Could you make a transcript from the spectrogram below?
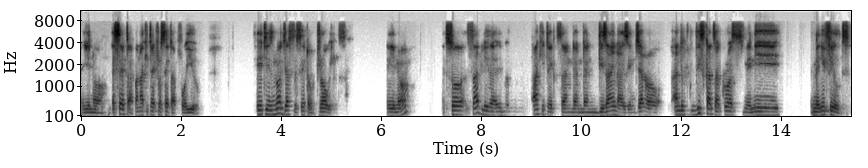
you know a setup, an architectural setup for you, it is not just a set of drawings. You know, so sadly, architects and, and, and designers in general and this cuts across many many fields,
